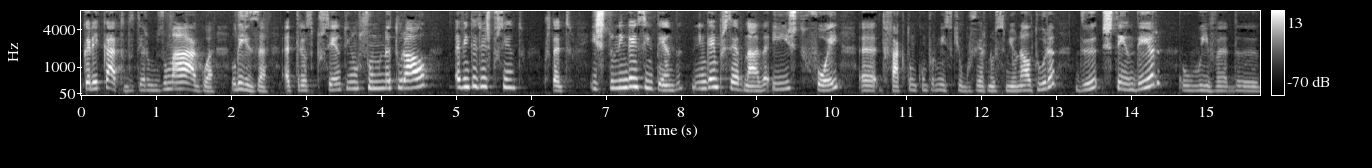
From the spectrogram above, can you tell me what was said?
caricato de termos uma água lisa a 13% e um sumo natural a 23%. Portanto, isto ninguém se entende, ninguém percebe nada e isto foi, eh, de facto, um compromisso que o Governo assumiu na altura de estender o IVA de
